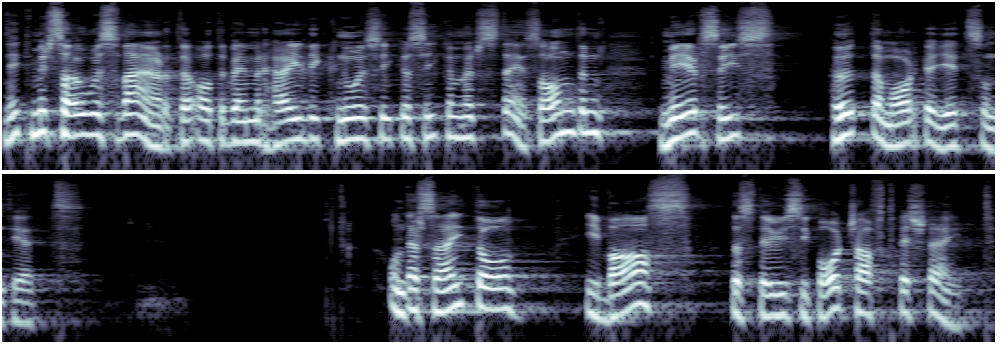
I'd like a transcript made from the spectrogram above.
Nicht wir sollen es werden oder wenn wir heilig genug sind, sagen wir es dann, sondern wir sind es heute Morgen, jetzt und jetzt. Und er sagt hier, in was, dass unsere Botschaft besteht.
